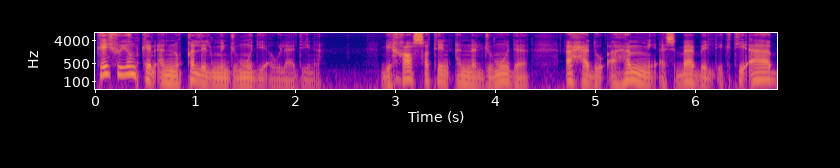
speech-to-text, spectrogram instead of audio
كيف يمكن أن نقلل من جمود أولادنا؟ بخاصة أن الجمود أحد أهم أسباب الاكتئاب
